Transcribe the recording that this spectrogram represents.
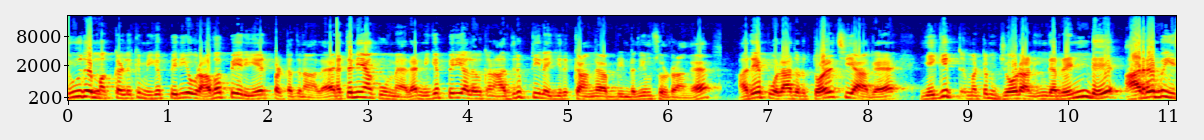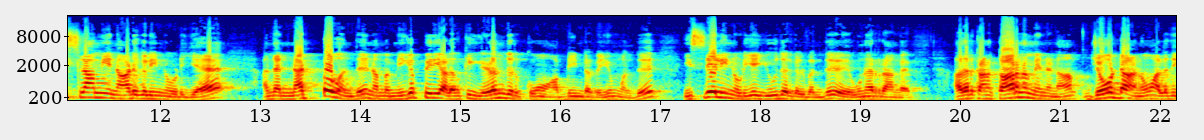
யூத மக்களுக்கு மிகப்பெரிய ஒரு அவப்பேர் ஏற்பட்டதுனால நெத்தனியாக்கு மேல மிகப்பெரிய அளவுக்கான அதிருப்தியில இருக்காங்க அப்படின்றதையும் சொல்றாங்க. அதே போல அதோட தொடர்ச்சியாக எகிப்த் மற்றும் ஜோர்டான் இந்த ரெண்டு அரபு இஸ்லாமிய நாடுகளினுடைய அந்த நட்பை வந்து நம்ம மிகப்பெரிய அளவுக்கு இழந்திருக்கோம் அப்படின்றதையும் வந்து இஸ்ரேலினுடைய யூதர்கள் வந்து உணர்றாங்க. அதற்கான காரணம் என்னன்னா ஜோர்டானோ அல்லது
